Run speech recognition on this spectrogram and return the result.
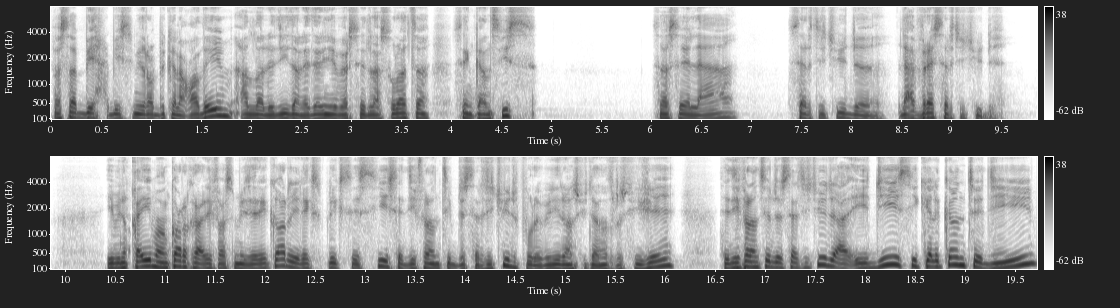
Bismi. Allah le dit dans les derniers versets de la sourate 56. Ça, c'est la certitude, la vraie certitude. Ibn Qayyim, encore que Allah fasse miséricorde, il explique ceci, ces différents types de certitudes, pour revenir ensuite à notre sujet. Ces différents types de certitudes, il dit, si quelqu'un te dit,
